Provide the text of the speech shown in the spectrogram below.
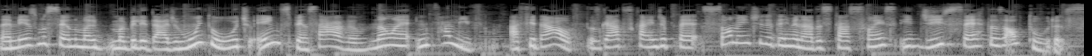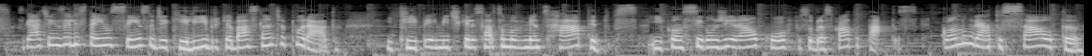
né, mesmo sendo uma, uma habilidade muito útil e indispensável, não é infalível. Afinal, os gatos caem de pé somente em determinadas situações e de certas alturas. Os gatinhos eles têm um senso de equilíbrio que é bastante apurado e que permite que eles façam movimentos rápidos e consigam girar o corpo sobre as quatro patas. Quando um gato salta,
